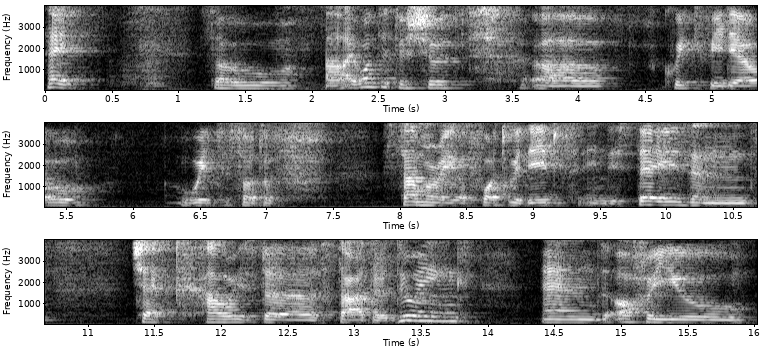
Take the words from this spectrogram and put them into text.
Hey, so uh, I wanted to shoot a quick video with a sort of summary of what we did in these days and check how is the starter doing and offer you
